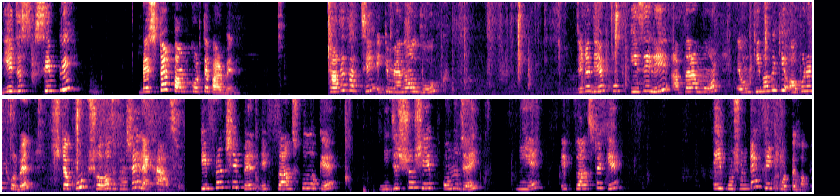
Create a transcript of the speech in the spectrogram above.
দিয়ে জাস্ট সিম্পলি ব্রেস্টটা পাম্প করতে পারবেন। সাথে থাকছে একটি ম্যানুয়াল বুক যেটা দিয়ে খুব ইজিলি আপনারা মোড এবং কীভাবে কি অপারেট করবেন সেটা খুব সহজ ভাষায় লেখা আছে। ডিফারেন্ট শেপের এই ফ্লান্সগুলোকে নিজস্ব শেপ অনুযায়ী নিয়ে এই ফ্লান্সটাকে এই পোর্শনটায় ফিট করতে হবে।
